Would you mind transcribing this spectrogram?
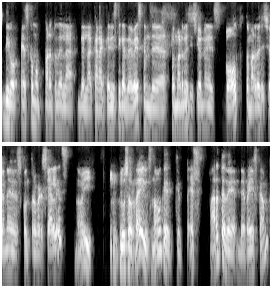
digo, es como parte de la, de la característica de Basecamp, de tomar decisiones bold, tomar decisiones controversiales, ¿no? Y incluso Rails, ¿no? Que, que es parte de, de Basecamp.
